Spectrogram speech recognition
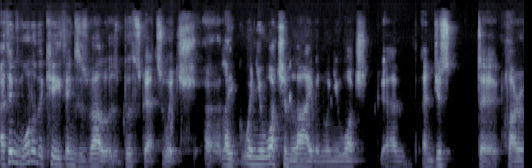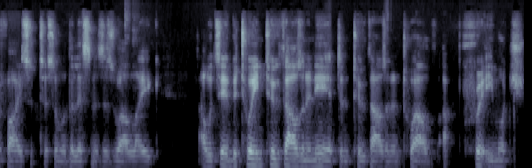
I think one of the key things as well was Busquets, which, uh, like, when you watch him live and when you watch, um, and just to clarify to some of the listeners as well, like, I would say between 2008 and 2012, I pretty much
